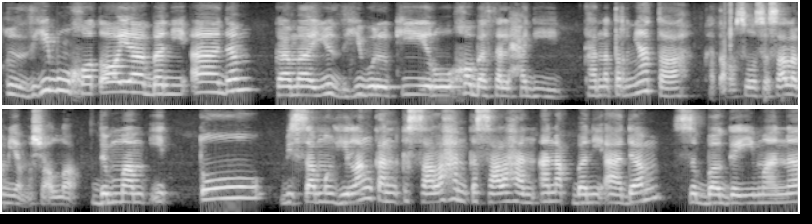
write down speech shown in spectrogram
tudhibu khotoya bani Adam kama yudhibul kiru khobathal hadid. Karena ternyata, kata Rasulullah SAW, ya Masya Allah, demam itu itu bisa menghilangkan kesalahan-kesalahan anak Bani Adam sebagaimana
